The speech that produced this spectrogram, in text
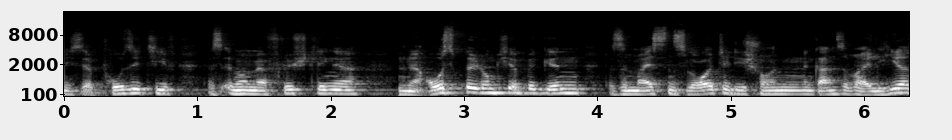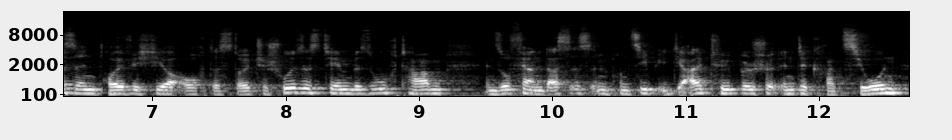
finde ich, sehr positiv, dass immer mehr Flüchtlinge eine Ausbildung hier beginnen. Das sind meistens Leute, die schon eine ganze Weile hier sind, häufig hier auch das deutsche Schulsystem besucht haben. Insofern, das ist im Prinzip idealtypische Integration.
